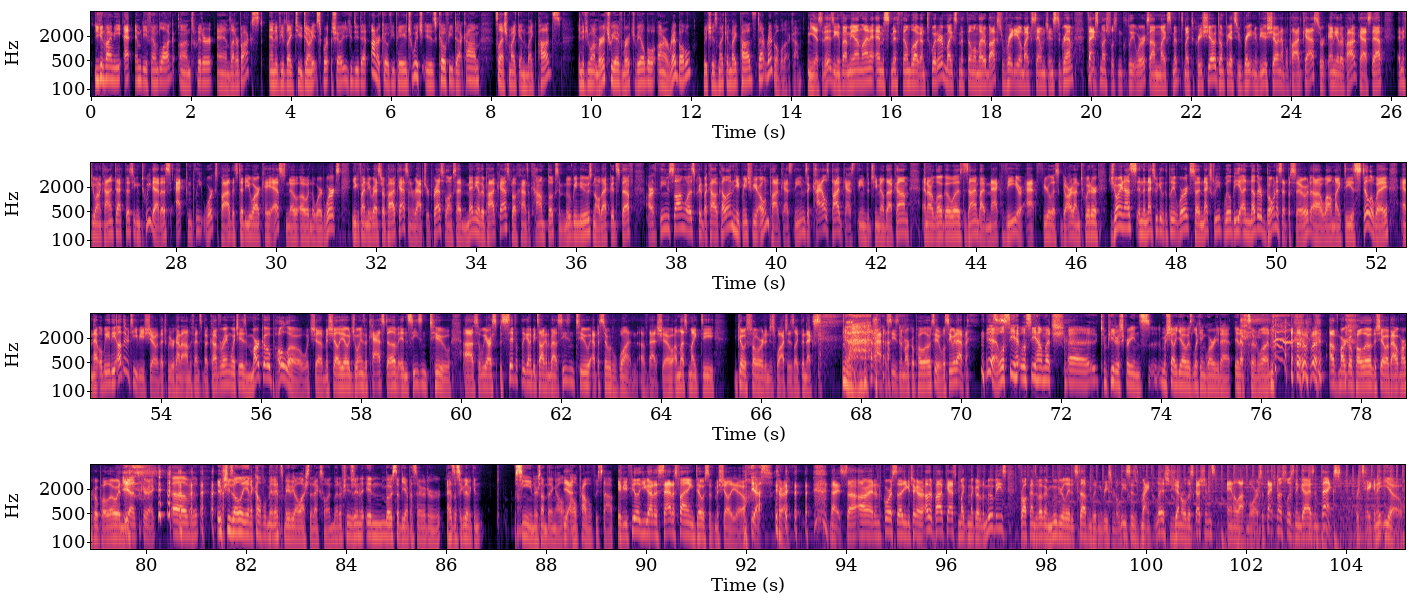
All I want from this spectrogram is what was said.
You can find me at MD Film Blog on Twitter and Letterboxd. And if you'd like to donate support the show, you can do that on our Ko-fi page, which is ko-fi.com slash Mike and Mike Pods. And if you want merch, we have merch available on our Redbubble, which is Mike and Mike Pods.redbubble.com. Yes, it is. You can find me online at M Smith Film Blog on Twitter, Mike Smith Film on Letterboxd, Radio Mike Sandwich Instagram. Thanks so much for listening to Complete Works. I'm Mike Smith. It's Mike Decretio. Don't forget to rate and review the show on Apple Podcasts or any other podcast app. And if you want to contact us, you can tweet at us at Complete Works Pod. That's W R K S, no O in the word works. You can find the rest of our podcasts on Rapture Press alongside many other podcasts with all kinds of comic books and movie news and all that good stuff. Our theme song was created by Kyle Cullen. You can reach for your own podcast themes at Kyle's Podcast Themes at. And our logo was designed by Mac V or at Fearless Guard on Twitter. Join us in the next week of the Complete Works. Uh, next week will be another bonus episode uh, while Mike D is still away. And that will be the other TV show that we were kind of on the fence about covering, which is Marco Polo, which uh, Michelle Yeoh joins the cast of in season two. Uh, so we are specifically going to be talking about season two, episode one of that show, unless Mike D goes forward and just watches like the next half a season of Marco Polo too. We'll see what happens. Yeah, we'll see. We'll see how much uh, computer screens Michelle Yeoh is looking worried at in episode one. of Marco Polo, the show about Marco Polo. And the, yeah, that's correct. Um, if she's only in a couple minutes, maybe I'll watch the next one. But if she's in in most of the episode or has a significant scene or something, I'll Yeah. I'll probably stop. if you feel like you got a satisfying dose of Michelle Yeoh. Yes, correct. nice. Uh, all right. And of course, uh, you can check out our other podcasts, Mike might go to the movies, for all kinds of other movie related stuff, including recent releases, ranked lists, general discussions, and a lot more. So thanks so much for listening, guys, and thanks for taking it, yo.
